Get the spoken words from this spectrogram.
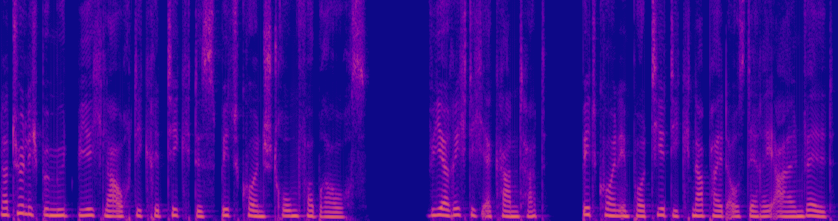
Natürlich bemüht Birchler auch die Kritik des Bitcoin-Stromverbrauchs. Wie er richtig erkannt hat, Bitcoin importiert die Knappheit aus der realen Welt,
